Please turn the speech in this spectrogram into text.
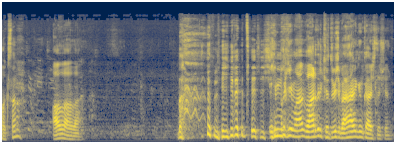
Baksana. Allah Allah. Neyi reddediş? İn bakayım abi vardır kötü bir şey. Ben her gün karşılaşıyorum.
